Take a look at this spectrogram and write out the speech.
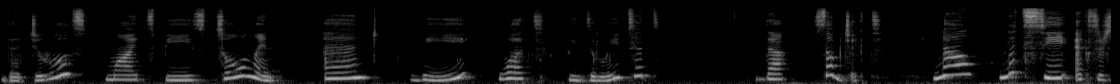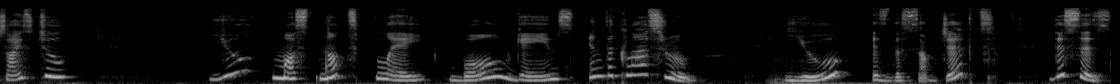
the jewels might be stolen and we what? We deleted the subject. Now let's see exercise 2. You must not play ball games in the classroom. You is the subject. This is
